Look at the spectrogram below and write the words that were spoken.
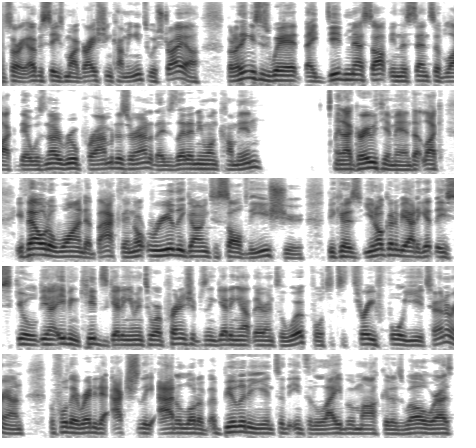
sorry overseas migration coming into Australia. But I think this is where they did mess up in the sense of like there was no real parameters around it. They just let anyone come in. And I agree with you, man, that like if they were to wind it back, they're not really going to solve the issue because you're not going to be able to get these skilled, you know, even kids getting them into apprenticeships and getting out there into the workforce. It's a three, four year turnaround before they're ready to actually add a lot of ability into the into the labor market as well. Whereas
